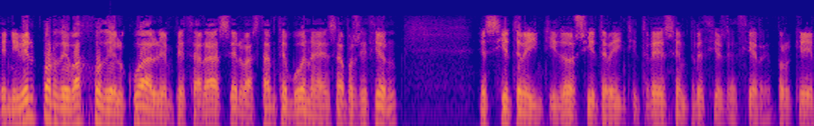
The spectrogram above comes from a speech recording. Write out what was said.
el nivel por debajo del cual empezará a ser bastante buena esa posición es 7.22, 7.23 en precios de cierre, porque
